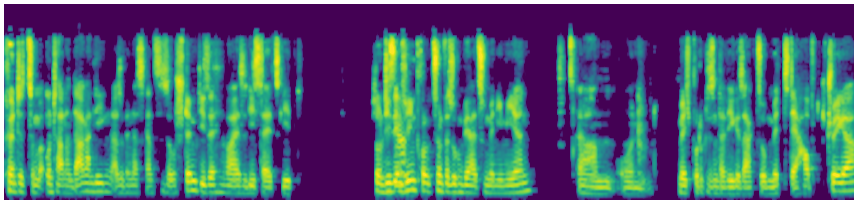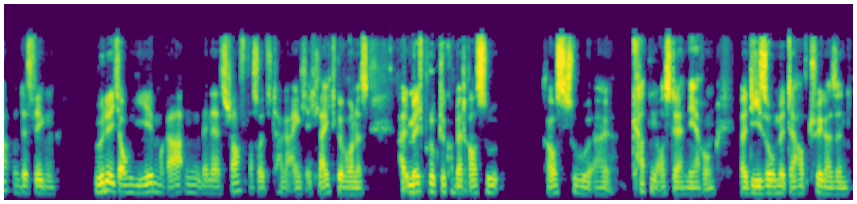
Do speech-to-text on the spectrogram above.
Könnte zum, unter anderem daran liegen, also wenn das Ganze so stimmt, diese Hinweise, die es da jetzt gibt. So, und diese ja. Insulinproduktion versuchen wir halt zu minimieren. Ähm, und Milchprodukte sind da, wie gesagt, so mit der Haupttrigger. Und deswegen würde ich auch jedem raten, wenn er es schafft, was heutzutage eigentlich echt leicht geworden ist, halt Milchprodukte komplett rauszu, raus zu äh, cutten aus der Ernährung, weil die so mit der Haupttrigger sind.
